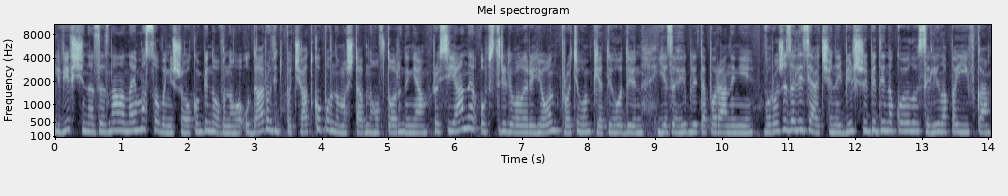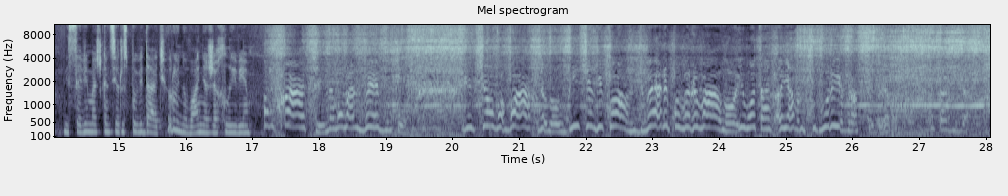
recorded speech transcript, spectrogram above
Львівщина зазнала наймасованішого комбінованого удару від початку повномасштабного вторгнення. Росіяни обстрілювали регіон протягом п'яти годин. Є загиблі та поранені. Вороже залізяче найбільшої біди накоїло в селі Лапаївка. Місцеві мешканці розповідають, руйнування жахливі. В хаті на момент вибуху. І все бахнуло, вісім вікон, двері повиривало, і отак, а я по дворі якраз ходила. Така біда.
